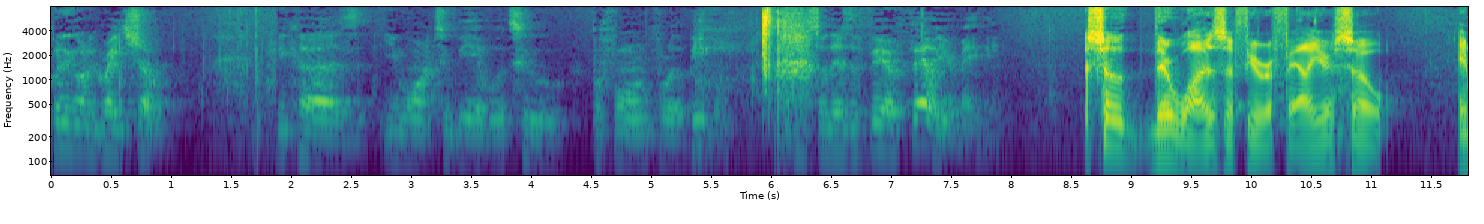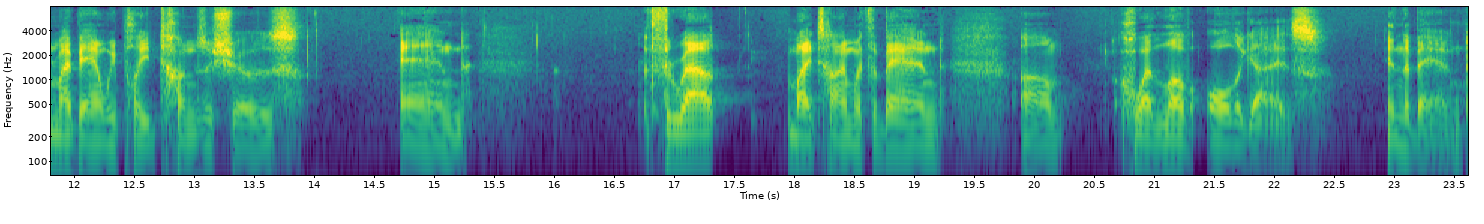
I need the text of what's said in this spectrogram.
putting on a great show because you want to be able to perform for the people. So there's a fear of failure, maybe. So there was a fear of failure. So in my band, we played tons of shows, and throughout my time with the band, um, who I love all the guys in the band.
